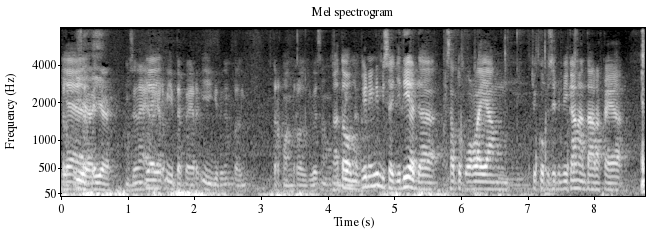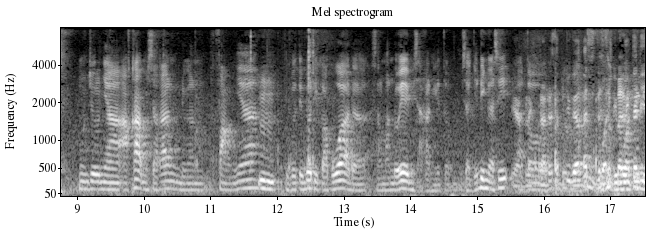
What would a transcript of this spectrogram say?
Iya. iya iya maksudnya Iya, iya. RRI, TVRI gitu kan paling terkontrol juga sama nggak tahu mungkin ini bisa jadi ada satu pola yang cukup signifikan antara kayak munculnya AK misalkan dengan funknya Hmm. tiba-tiba di Papua ada Salman Doye misalkan gitu bisa jadi nggak sih ya atau Brothers tapi juga kan buat dibuatnya di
